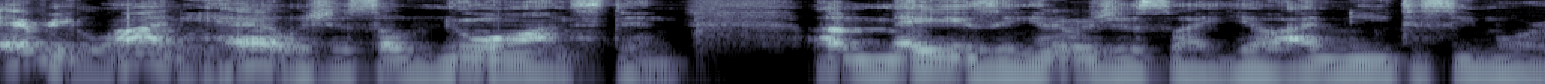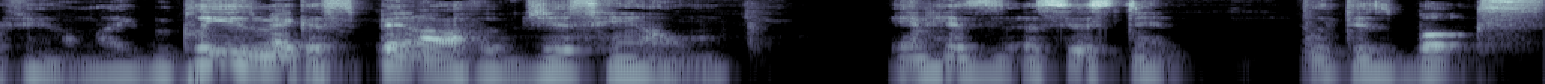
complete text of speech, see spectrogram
every line he had was just so nuanced and amazing. And it was just like, yo, I need to see more of him. Like, please make a spinoff of just him and his assistant with his books.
